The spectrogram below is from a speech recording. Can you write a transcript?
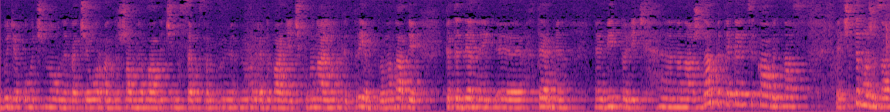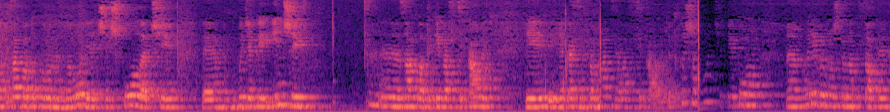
будь-якого чиновника чи орган державної влади, чи місцевого самоврядування, чи комунального підприємства надати п'ятиденний е, термін е, відповідь е, на наш запит, який цікавить нас. Е, Чи це може заклад охорони здоров'я, чи школа, чи е, будь-який інший е, заклад, який вас цікавить, і якась інформація можете написати е,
